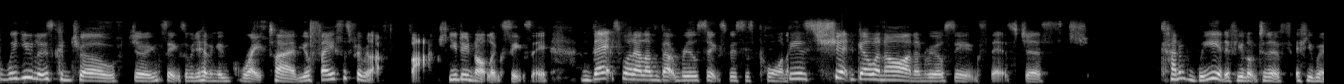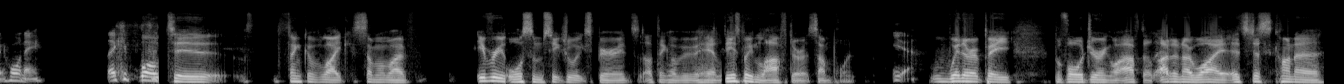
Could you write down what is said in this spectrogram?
when you lose control during sex or when you're having a great time, your face is probably like, fuck, you do not look sexy. That's what I love about real sex versus porn. There's shit going on in real sex that's just kind of weird if you looked at it if, if you weren't horny. Like, if, Well, to think of like some of my every awesome sexual experience I think I've ever had, there's been laughter at some point. Yeah. Whether it be before, during, or after. I don't know why. It's just kind of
